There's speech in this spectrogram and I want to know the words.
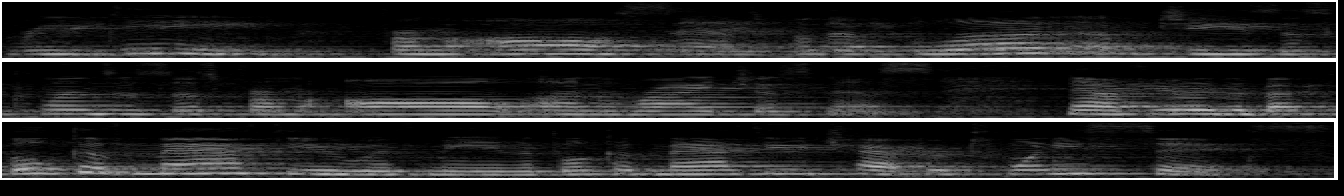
redeemed from all sins. For the blood of Jesus cleanses us from all unrighteousness. Now, if you're in the book of Matthew with me, in the book of Matthew, chapter 26,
